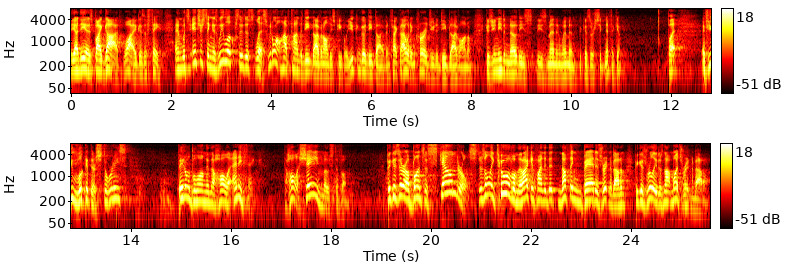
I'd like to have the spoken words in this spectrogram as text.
the idea is by God. Why? Because of faith. And what's interesting is we look through this list. We don't have time to deep dive on all these people. You can go deep dive. In fact, I would encourage you to deep dive on them because you need to know these, these men and women because they're significant. But if you look at their stories, they don't belong in the hall of anything, the hall of shame, most of them. Because they're a bunch of scoundrels. There's only two of them that I can find that nothing bad is written about them because really there's not much written about them.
